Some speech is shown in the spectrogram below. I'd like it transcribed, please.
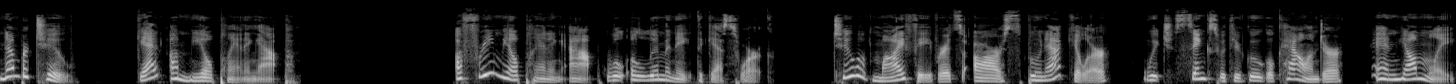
Number two, get a meal planning app. A free meal planning app will eliminate the guesswork. Two of my favorites are Spoonacular, which syncs with your Google Calendar, and Yummly,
